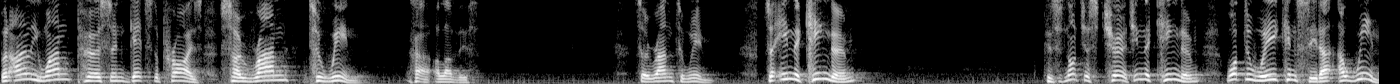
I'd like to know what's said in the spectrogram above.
but only one person gets the prize. So run to win." I love this. So run to win. So in the kingdom, because it's not just church, in the kingdom, what do we consider a win?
